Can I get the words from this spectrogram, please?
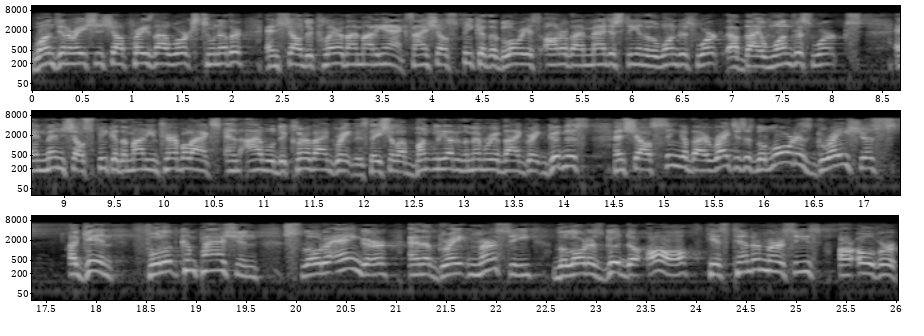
One generation shall praise thy works to another and shall declare thy mighty acts. I shall speak of the glorious honor of thy majesty and of the wondrous work of thy wondrous works. And men shall speak of the mighty and terrible acts, and I will declare thy greatness. They shall abundantly utter the memory of thy great goodness, and shall sing of thy righteousness. The Lord is gracious, again, full of compassion, slow to anger, and of great mercy. The Lord is good to all. His tender mercies are over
